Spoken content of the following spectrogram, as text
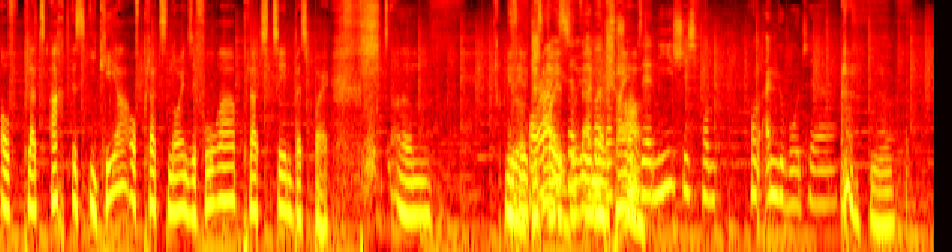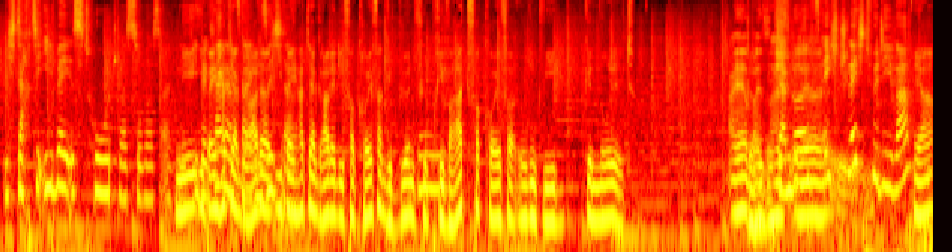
Auf Platz 8 ist Ikea, auf Platz 9 Sephora, Platz 10 Best Buy. Ähm, mir Ja, fehlt Best Sephora Buy ist jetzt aber doch schon sehr nischig vom, vom Angebot her. Ja. Ich dachte, eBay ist tot, was sowas angeht. Nee, eBay, hat ja gerade eBay hat ja gerade die Verkäufergebühren für Mhm. Privatverkäufer irgendwie genullt. Ah ja, weil sie halt. Dann läuft's äh, echt schlecht für die, wa? Ja,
